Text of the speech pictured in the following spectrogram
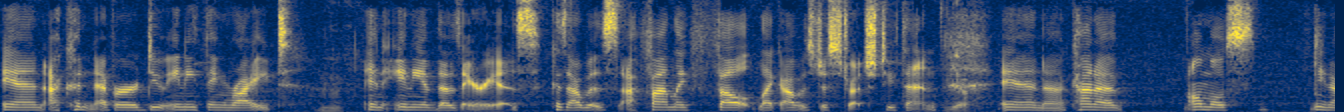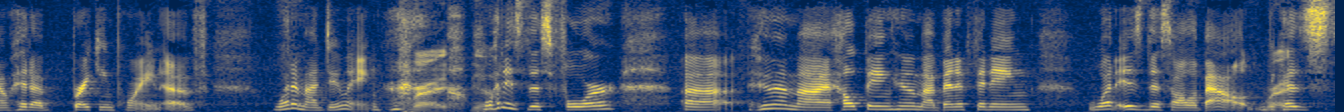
and I couldn't ever do anything right. Mm-hmm. In any of those areas, because I was, I finally felt like I was just stretched too thin, Yeah. and uh, kind of almost, you know, hit a breaking point of what am I doing? Right. Yeah. what is this for? Uh, who am I helping? Who am I benefiting? What is this all about? Right. Because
